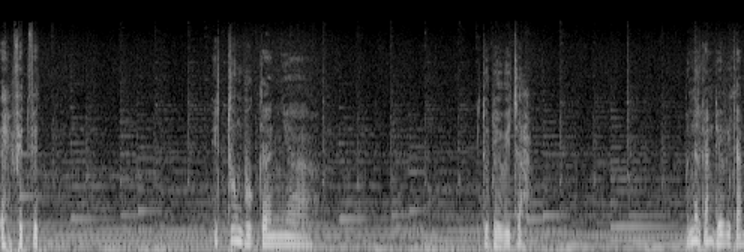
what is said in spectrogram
Eh, Fit Fit. Itu bukannya itu Dewi Cah. Bener kan Dewi kan?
